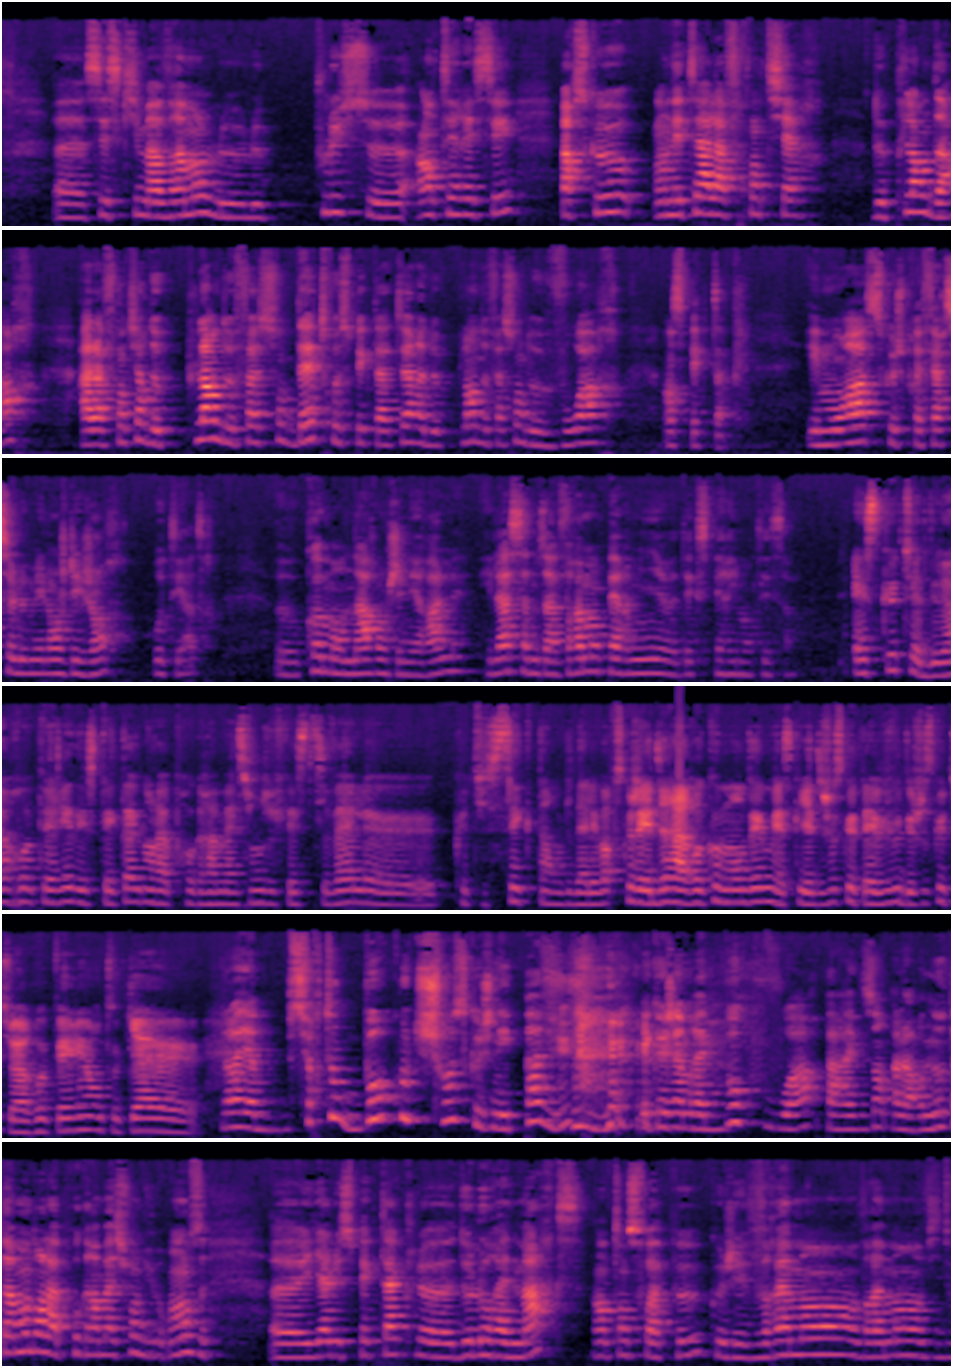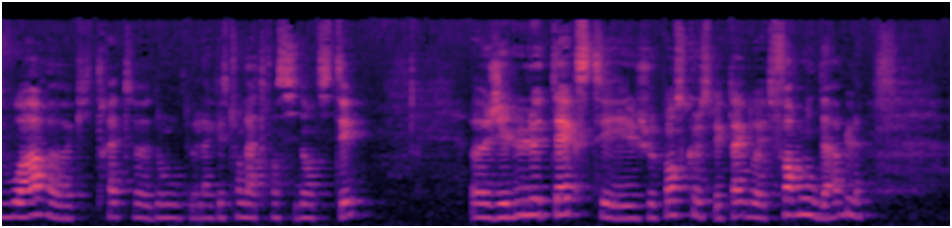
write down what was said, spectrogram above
Euh, c'est ce qui m'a vraiment le, plus euh, intéressé parce que on était à la frontière de plein d'art, à la frontière de plein de façons d'être spectateur et de plein de façons de voir un spectacle. Et moi, ce que je préfère, c'est le mélange des genres au théâtre. Euh, comme en art en général. Et là, ça nous a vraiment permis d'expérimenter ça. Est-ce que tu as déjà repéré des spectacles dans la programmation du festival euh, que tu sais que tu as envie d'aller voir? Parce que j'allais dire à recommander, mais est-ce qu'il y a des choses que tu as vues ou des choses que tu as repérées en tout cas Alors il y a surtout beaucoup de choses que je n'ai pas vues et que j'aimerais beaucoup voir. Par exemple, alors notamment dans la programmation du 11, il y a le spectacle de Lorraine Marx, Un temps soit peu, que j'ai vraiment vraiment envie de voir, qui traite donc de la question de la transidentité. Euh, j'ai lu le texte et je pense que le spectacle doit être formidable.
